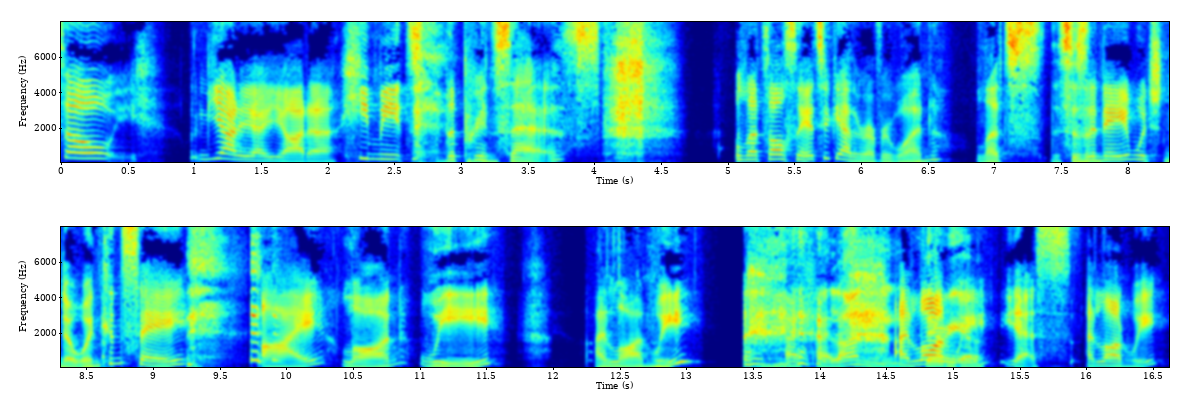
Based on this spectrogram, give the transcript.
So, yada, yada, yada. He meets the princess. Let's all say it together, everyone. Let's, this is a name which no one can say. I, Lon, we. I, Lon, we. I, I lon we. I, Lon, we we. Yes, I, Lon, we.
